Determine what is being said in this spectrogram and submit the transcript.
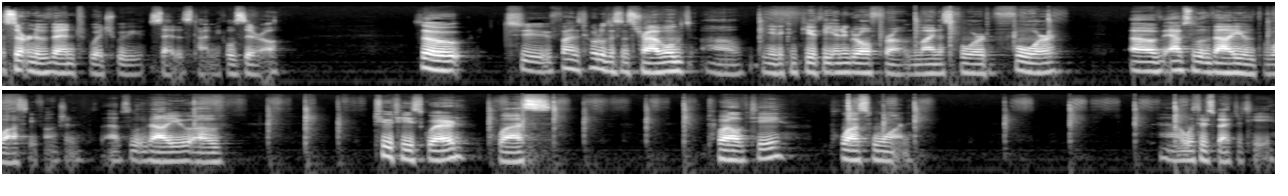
a certain event, which we said is time equals 0. So to find the total distance traveled, uh, we need to compute the integral from minus 4 to 4 of the absolute value of the velocity function. The absolute value of 2t squared plus 12t plus 1 uh, with respect to t.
